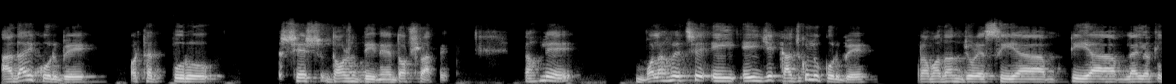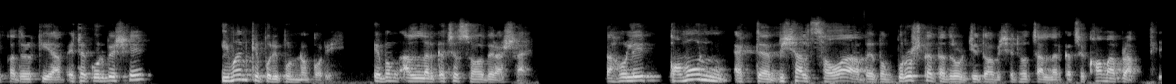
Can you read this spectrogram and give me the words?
আদায় করবে, অর্থাৎ পুরো শেষ দশ দিনে, দশ রাতে। তাহলে বলা হয়েছে, এই এই যে কাজগুলো করবে রমাদান জুড়ে সিয়াম কিয়াম লাইলাতুল কাদর কিয়াম, এটা করবে সে ইমানকে পরিপূর্ণ করে এবং আল্লাহর কাছে সওয়াবের আশায়। তাহলে কমন একটা বিশাল সওয়াব এবং পুরস্কার তাদের অর্জিত হবে সেটা হচ্ছে আল্লাহর কাছে ক্ষমা প্রাপ্তি।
